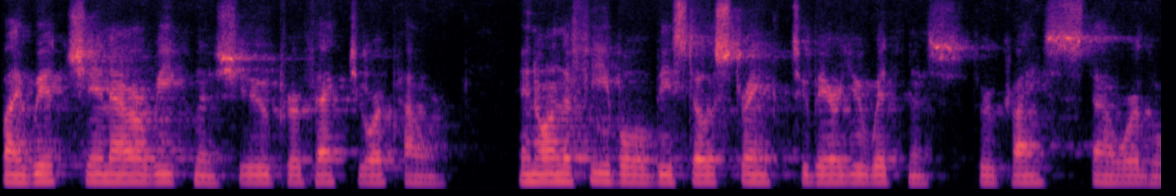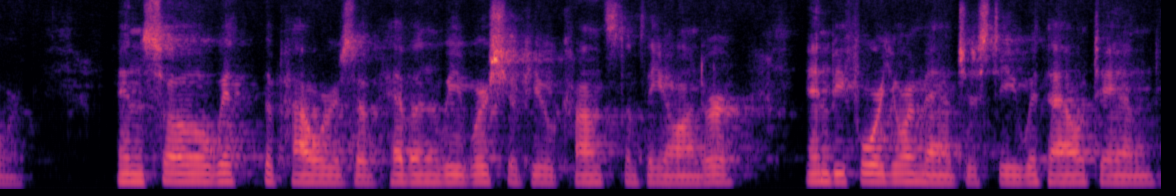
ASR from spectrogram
by which in our weakness you perfect your power and on the feeble bestow strength to bear you witness through Christ our Lord. And so, with the powers of heaven, we worship you constantly on earth, and before your majesty without end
